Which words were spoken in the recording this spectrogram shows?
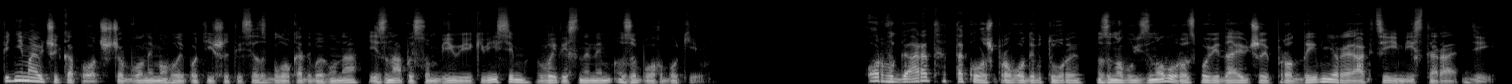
піднімаючи капот, щоб вони могли потішитися з блока двигуна із написом Б'юїк 8, витисненим з обох боків. Орфгарет також проводив тури, знову й знову розповідаючи про дивні реакції містера Ді.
